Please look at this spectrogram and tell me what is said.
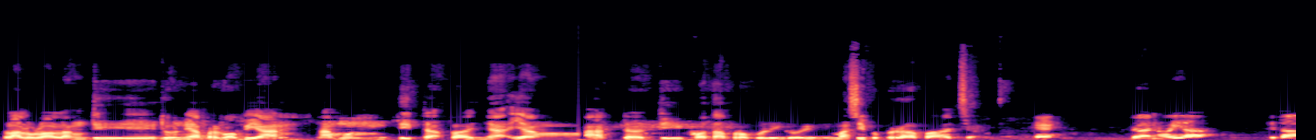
lalu lalang di dunia perkopian. Namun tidak banyak yang ada di kota Probolinggo ini. Masih beberapa aja. Oke. Dan oh iya, kita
